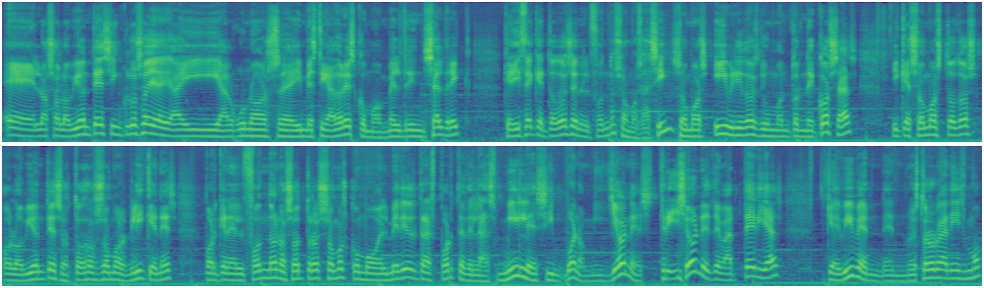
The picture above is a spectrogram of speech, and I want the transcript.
eh, los holobiontes, incluso hay, hay algunos eh, investigadores como Meldrin Sheldrick, que dice que todos en el fondo somos así, somos híbridos de un montón de cosas y que somos todos holobiontes o todos somos líquenes, porque en el fondo nosotros somos como el medio de transporte de las miles y, bueno, millones, trillones de bacterias que viven en nuestro organismo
